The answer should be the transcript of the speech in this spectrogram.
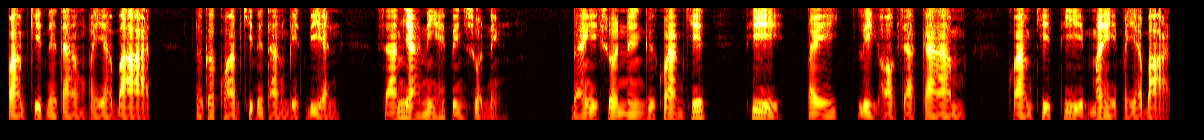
ความคิดในทางพยาบาท แล้วก็ความคิดในทางเบียดเบียนสามอย่างนี้ให้เป็นส่วนหนึ่ง แบ่งอีกส่วนหนึ่งคือความคิดที่ไปหลีกออกจากกาม ความคิดที่ไม่พยาบาท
